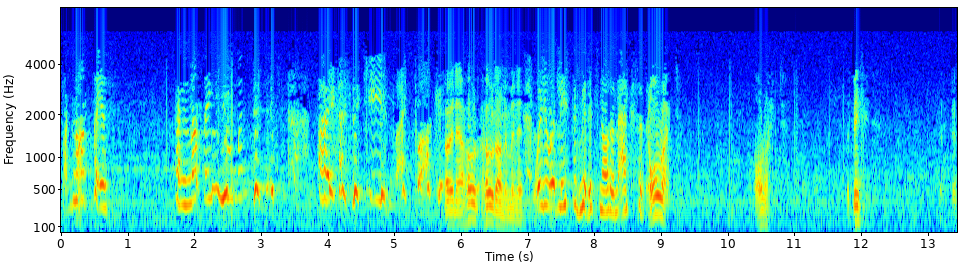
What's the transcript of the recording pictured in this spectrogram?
But not this. And nothing human did it. I had the key in my pocket. Oh, now hold hold on a minute. Will you at least admit it's not an accident? All right. All right. Admit it. That-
